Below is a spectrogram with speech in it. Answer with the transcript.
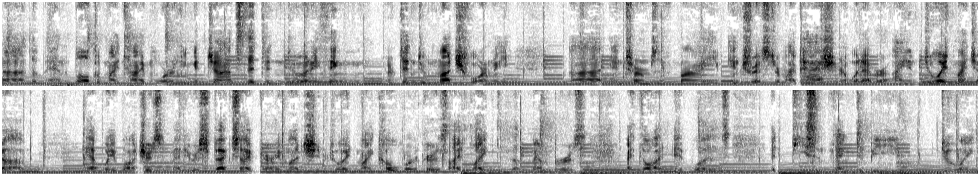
uh, the, and the bulk of my time working at jobs that didn't do anything or didn't do much for me uh, in terms of my interest or my passion or whatever. I enjoyed my job at Weight Watchers in many respects. I very much enjoyed my coworkers. I liked the members. I thought it was a decent thing to be doing,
